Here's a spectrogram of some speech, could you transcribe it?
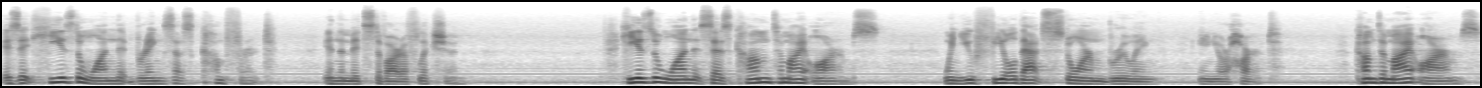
is that He is the one that brings us comfort in the midst of our affliction. He is the one that says, Come to my arms when you feel that storm brewing in your heart. Come to my arms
